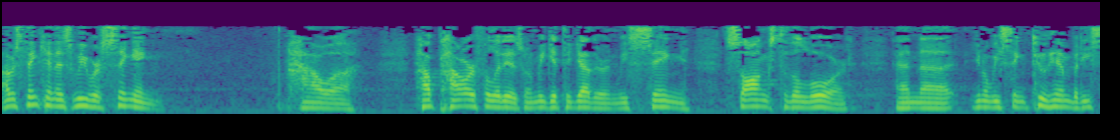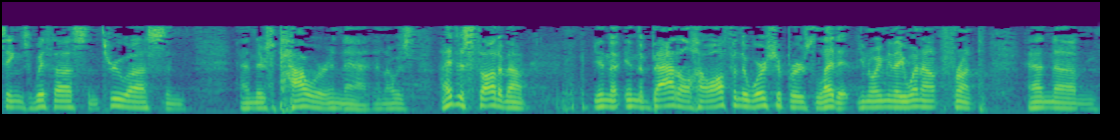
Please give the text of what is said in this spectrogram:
I was thinking as we were singing how uh, how powerful it is when we get together and we sing songs to the Lord. And uh, you know, we sing to Him, but He sings with us and through us, and and there's power in that. And I was, I had just thought about in the in the battle how often the worshipers led it. You know, what I mean, they went out front. And um,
